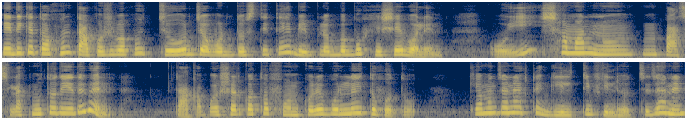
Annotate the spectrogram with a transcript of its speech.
এদিকে তখন তাপসবাবু জোর জবরদস্তিতে বিপ্লববাবু হেসে বলেন, ওই সামান্য পাঁচ লাখ মতো দিয়ে দেবেন? টাকা পয়সার কথা ফোন করে বললেই তো হতো। কেমন যেন একটা গিলটি ফিল হচ্ছে, জানেন?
